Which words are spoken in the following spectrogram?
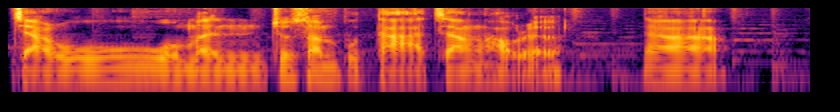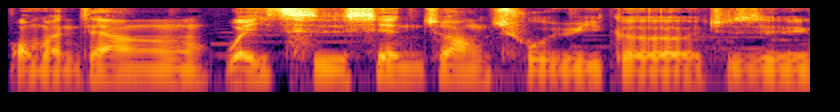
假如我们就算不打仗好了，那我们这样维持现状，处于一个就是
